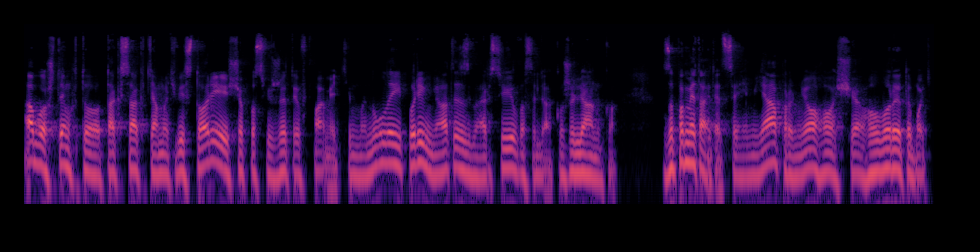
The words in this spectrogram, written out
або ж тим, хто так сяк тямить в історії, щоб освіжити в пам'яті минуле і порівняти з версією Василя Кожелянко. Запам'ятайте це ім'я, про нього ще говоритимуть.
